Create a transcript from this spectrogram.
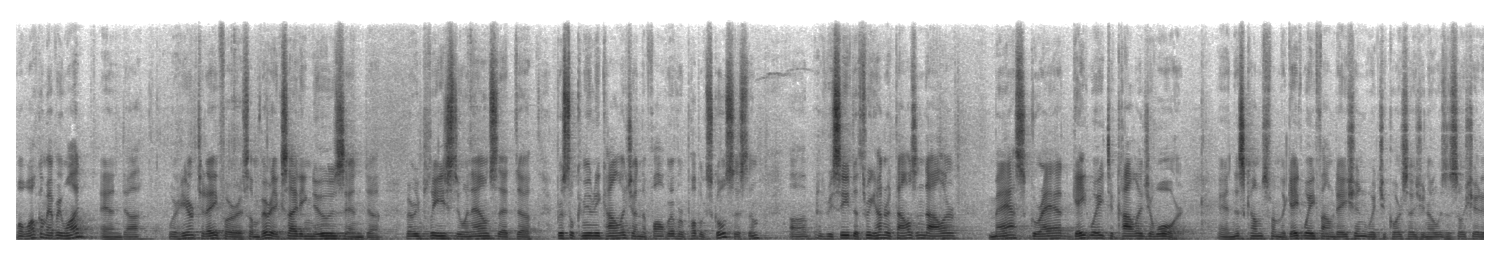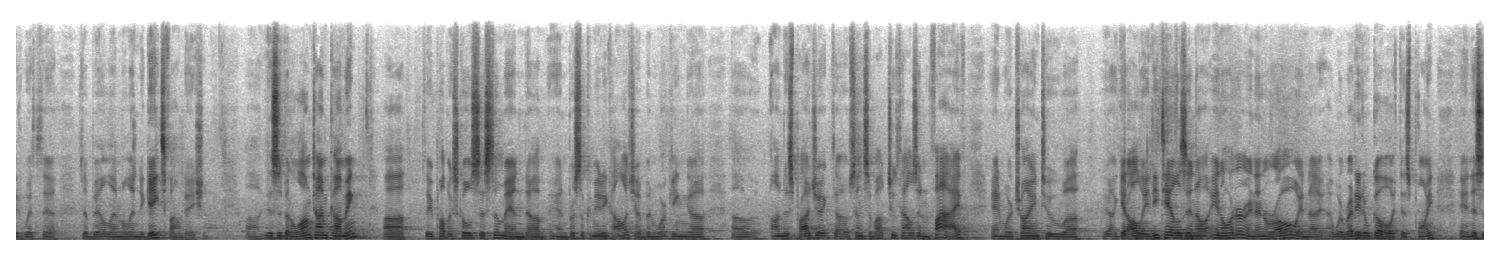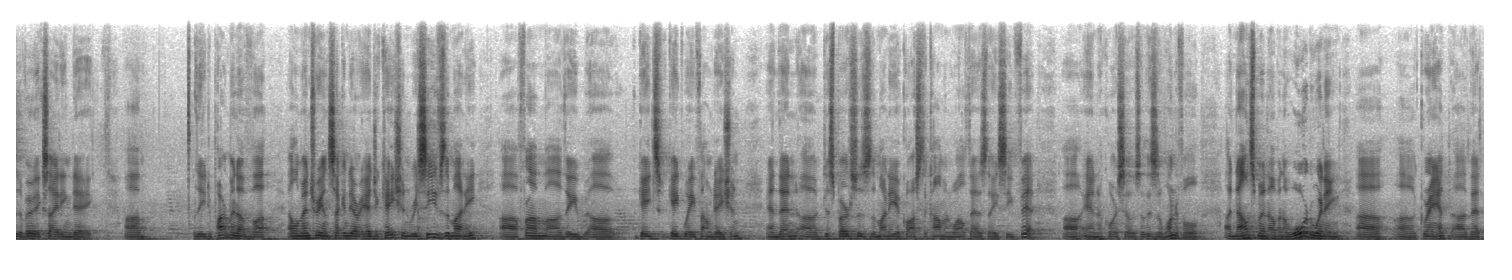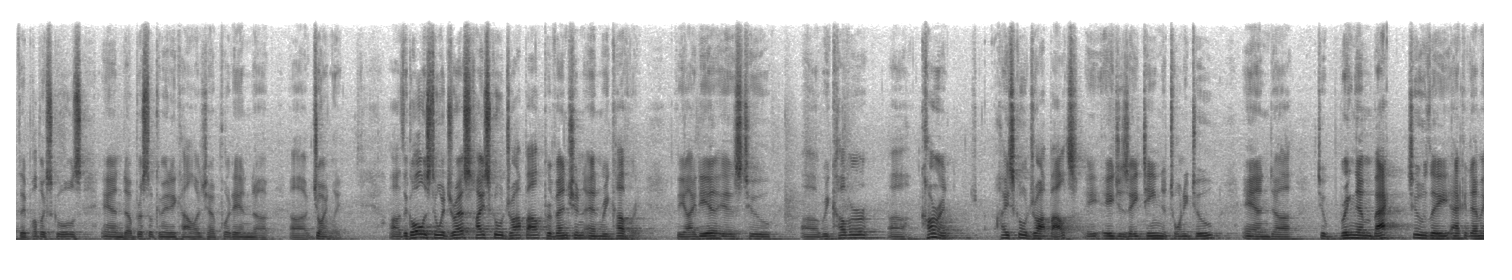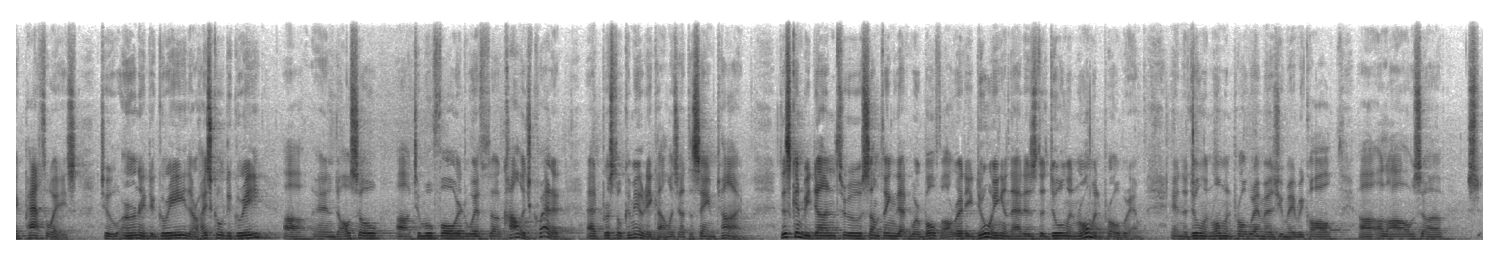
Well, welcome everyone, and uh, we're here today for some very exciting news and uh, very pleased to announce that uh, Bristol Community College and the Fall River Public School System uh, has received a $300,000 Mass Grad Gateway to College Award. And this comes from the Gateway Foundation, which of course, as you know, is associated with uh, the Bill and Melinda Gates Foundation. Uh, This has been a long time coming. The public school system and, um, and Bristol Community College have been working uh, uh, on this project uh, since about 2005, and we're trying to get all the details in, in order and in a row, and we're ready to go at this point, and this is a very exciting day. Um, the Department of uh, Elementary and Secondary Education receives the money uh, from uh, the Gates Gateway Foundation and then uh, disperses the money across the Commonwealth as they see fit. Uh, And of course, so so this is a wonderful announcement of an award-winning uh, uh, grant uh, that the public schools and uh, Bristol Community College have put in jointly. The goal is to address high school dropout prevention and recovery. The idea is to recover current high school dropouts, ages 18 to 22, and uh, to bring them back to the academic pathways, to earn a degree, their high school degree, uh, and also uh, to move forward with uh, college credit at Bristol Community College at the same time. This can be done through something that we're both already doing, and that is the dual enrollment program. And the dual enrollment program, as you may recall, uh, allows uh,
